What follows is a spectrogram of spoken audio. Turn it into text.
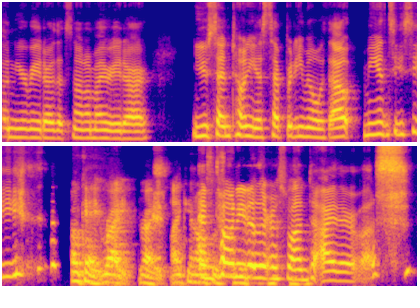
on your radar that's not on my radar you send Tony a separate email without me and CC. okay, right, right. I can and Tony doesn't respond to either of us.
